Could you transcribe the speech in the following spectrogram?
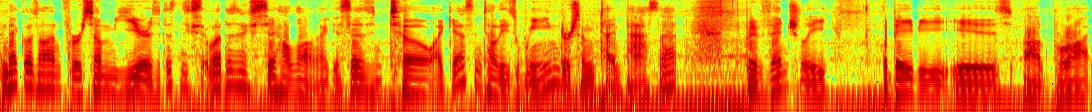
And that goes on for some years. It doesn't say, well, it doesn't say how long. I guess it says until I guess until he's weaned or some time past that. But eventually, the baby is uh, brought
